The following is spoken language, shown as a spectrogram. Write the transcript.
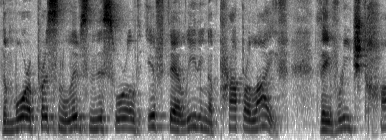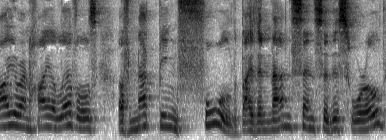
The more a person lives in this world, if they're leading a proper life, they've reached higher and higher levels of not being fooled by the nonsense of this world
